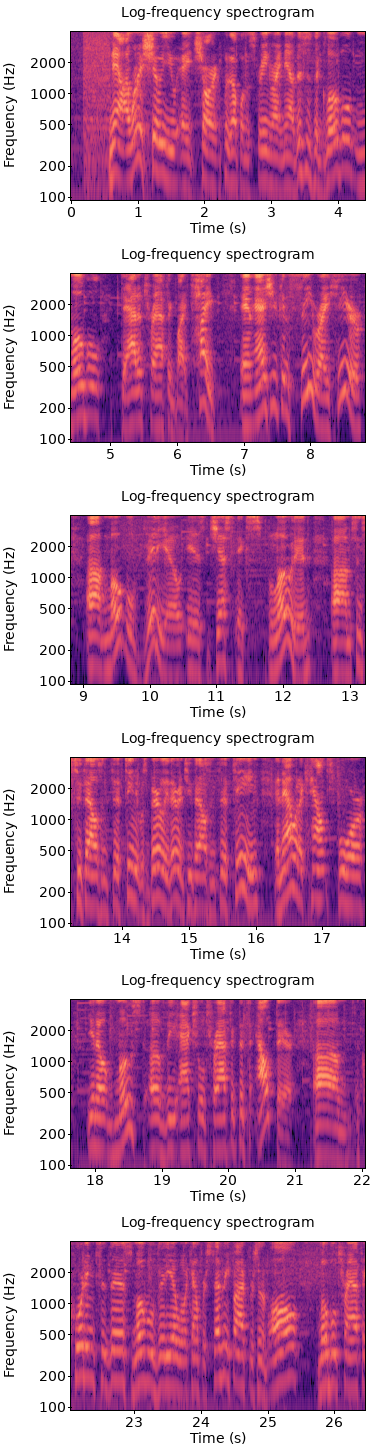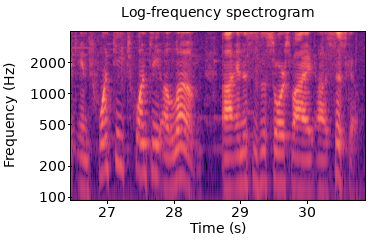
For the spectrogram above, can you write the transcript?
Now I want to show you a chart put it up on the screen right now. This is the global mobile data traffic by type. And as you can see right here uh, mobile video is just exploded um, since 2015 it was barely there in 2015 and now it accounts for you know most of the actual traffic that's out there. Um, according to this mobile video will account for 75% of all mobile traffic in 2020 alone. Uh, and this is the source by uh, Cisco.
